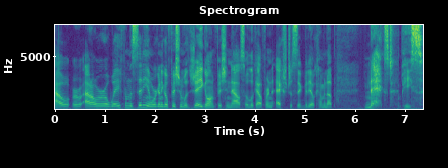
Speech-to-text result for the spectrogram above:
hour, hour away from the city, and we're gonna go fishing with Jay Gone Fishing now. So look out for an extra sick video coming up next. Peace.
